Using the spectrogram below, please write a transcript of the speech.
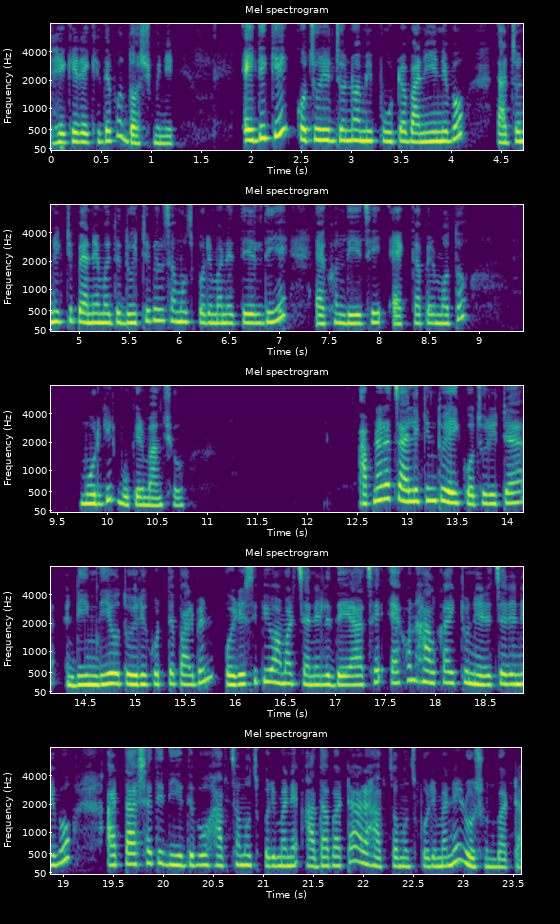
ঢেকে রেখে দেবো দশ মিনিট। এইদিকে কচুরির জন্য আমি পুরটা বানিয়ে নেব। তার জন্য একটি প্যানের মধ্যে দুই টেবিল চামচ পরিমাণে তেল দিয়ে এখন দিয়েছি এক কাপের মতো মুরগির বুকের মাংস। আপনারা চাইলে কিন্তু এই কচুরিটা ডিম দিয়েও তৈরি করতে পারবেন। ওই রেসিপিও আমার চ্যানেলে দেয়া আছে। এখন হালকা একটু নেড়ে চেড়ে নেব আর তার সাথে দিয়ে দেব হাফ চামচ পরিমাণে আদা বাটা আর হাফ চামচ পরিমাণে রসুন বাটা।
